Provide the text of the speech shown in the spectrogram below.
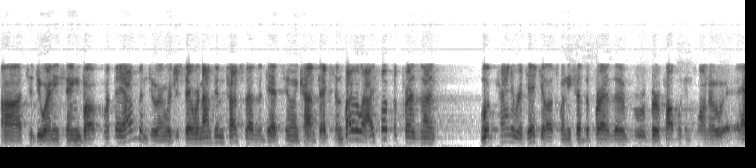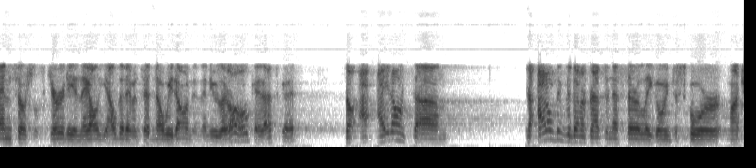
uh, to do anything but what they have been doing, which is say we're not going to touch that in the debt ceiling context. And by the way, I thought the president looked kind of ridiculous when he said the, pre- the Republicans want to end Social Security, and they all yelled at him and said, "No, we don't." And then he was like, "Oh, okay, that's good." So I, I don't. Um, know, I don't think the Democrats are necessarily going to score much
